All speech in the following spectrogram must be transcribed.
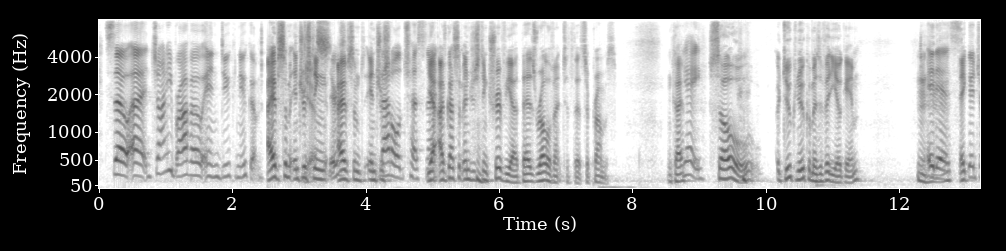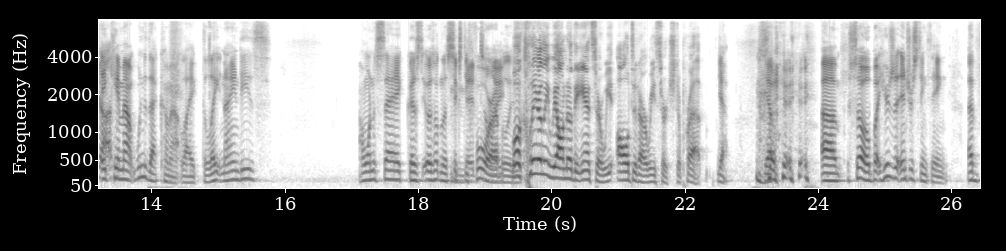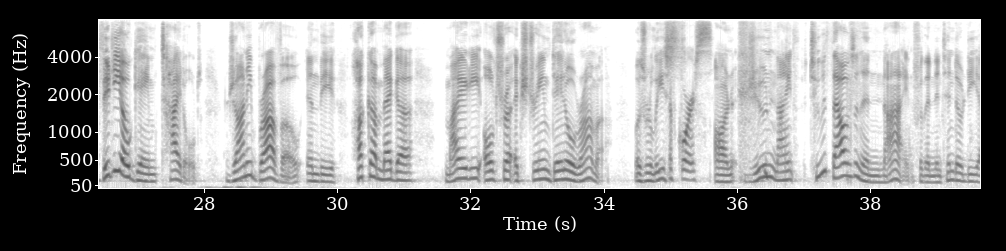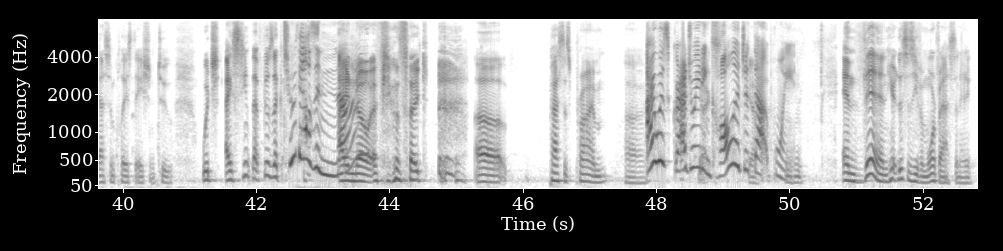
So uh, Johnny Bravo and Duke Nukem. I have some interesting. Yes. I have some interesting. That old chestnut. Yeah, I've got some interesting trivia that is relevant to this. I promise. Okay. Yay. So, Duke Nukem is a video game. It is. It, Good job. It came out. When did that come out? Like the late '90s. I want to say because it was on the 64, I believe. Well, clearly we all know the answer. We all did our research to prep. yeah. Yep. um, so, but here's an interesting thing: a video game titled Johnny Bravo in the Hukka Mega Mighty Ultra Extreme Date-O-Rama was released of course. on June 9th, 2009 for the Nintendo DS and PlayStation 2, which I seem that feels like 2009. I know it feels like uh past its prime. Uh, I was graduating college at Yeah. that point. Mhm. and then here this is even more fascinating.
